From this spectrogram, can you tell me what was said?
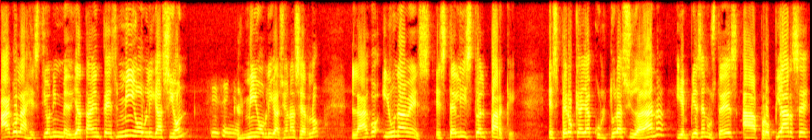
hago la gestión inmediatamente, es mi obligación, Sí, señor. mi obligación hacerlo, la hago y una vez esté listo el parque, espero que haya cultura ciudadana y empiecen ustedes a apropiarse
